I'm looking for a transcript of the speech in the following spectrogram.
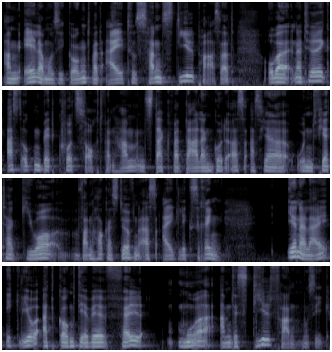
am Äler Musik gongt, wat ei to Sun Stil passert. Aber natürlich ast auch ein Bett kurz saucht von ham, ein Stack wat da lang gut as, as ja un viertag Jor, wann hockers dürfen as eigliks ring. Irnerlei, ich lio at gongt dir be voll nur am de Stil fand Musik.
